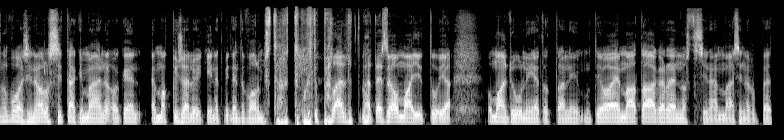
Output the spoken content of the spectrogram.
No voi siinä olla sitäkin. Mä en oikein, en mä kyselyikin, että miten te valmistaudutte muita pelaajilta, että mä teen sen oma jutun ja oman duunin. Ja tota, niin, mutta joo, en mä ota aika rennosti siinä, en mä siinä rupea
